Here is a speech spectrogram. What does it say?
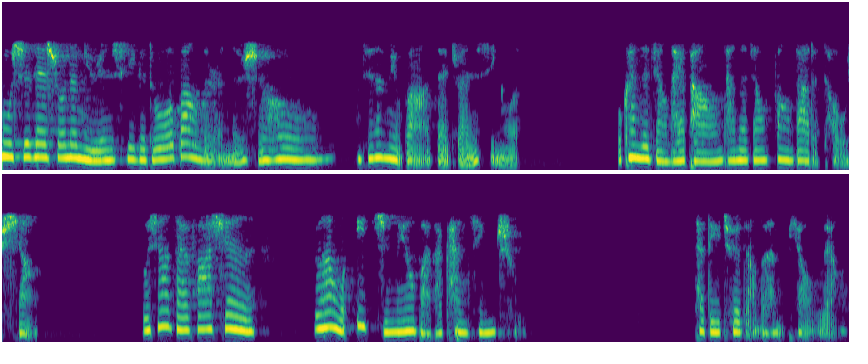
牧师在说那女人是一个多棒的人的时候，我真的没有办法再专心了。我看着讲台旁他那张放大的头像。我现在才发现，原来我一直没有把她看清楚。她的确长得很漂亮，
